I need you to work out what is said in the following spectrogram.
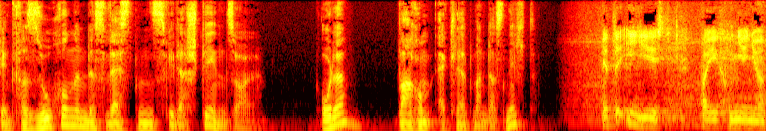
den Versuchungen des Westens widerstehen soll? Oder warum erklärt man das nicht? Это и есть, по их мнению,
